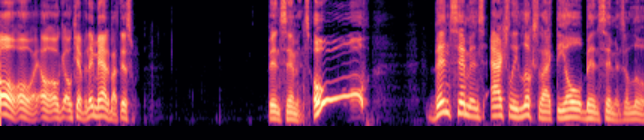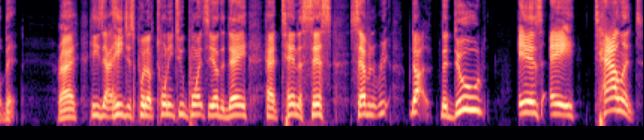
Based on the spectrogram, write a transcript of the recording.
oh, oh, oh, oh, Kevin, they mad about this one. Ben Simmons. Oh, Ben Simmons actually looks like the old Ben Simmons a little bit right? He's at, he just put up 22 points the other day, had 10 assists, seven. Re- the dude is a talent.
